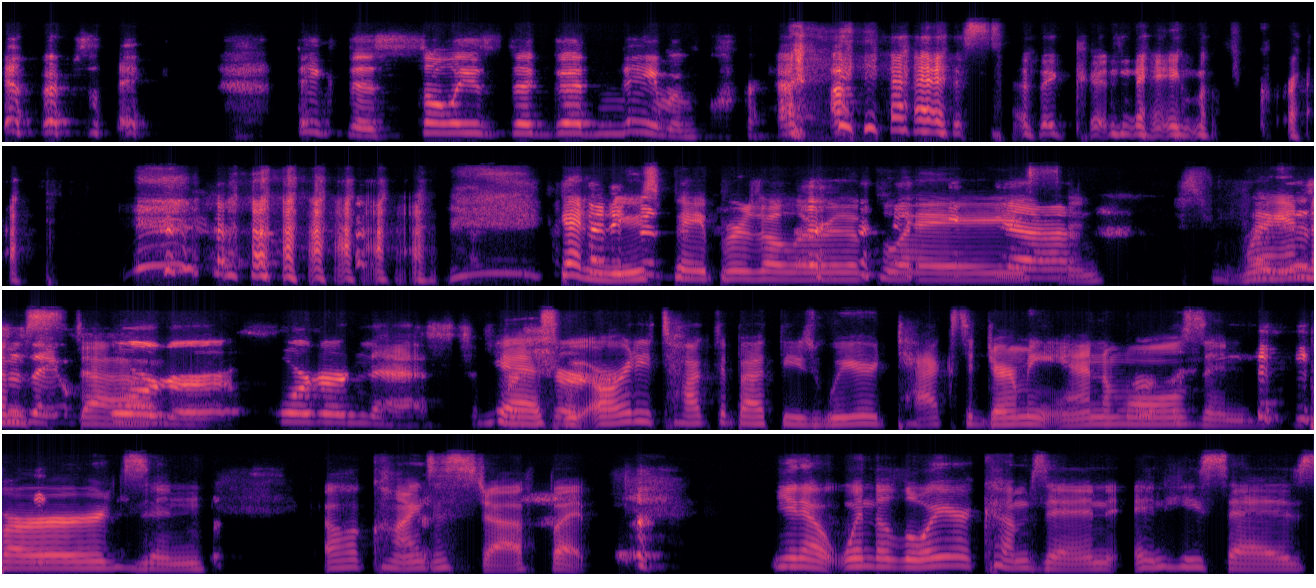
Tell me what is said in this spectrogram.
Chandler's like I think this Sully's the good name of crap. yes, the good name of crap. Got newspapers all over the place Yeah. and random this is a hoarder hoarder nest. Yes, we already talked about these weird taxidermy animals and birds and all kinds of stuff. But, you know, when the lawyer comes in and he says,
